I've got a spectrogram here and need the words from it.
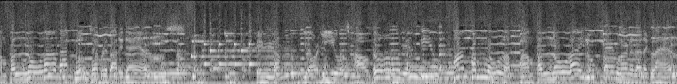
Pompanola, that means everybody dance. Pick up your heels, how good it feels. Pompanola, Pompanola, you can learn it at a glance.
